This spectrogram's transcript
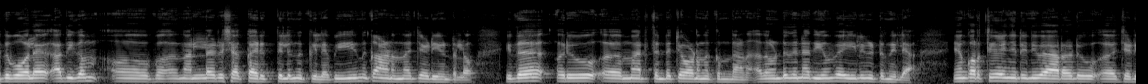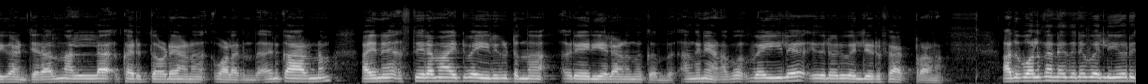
ഇതുപോലെ അധികം നല്ലൊരു കരുത്തിൽ നിൽക്കില്ല. അപ്പോൾ ഈ കാണുന്ന ചെടിയുണ്ടല്ലോ ഇത് ഒരു മരത്തിന്റെ ചോട നിൽക്കുന്നതാണ്. അതുകൊണ്ട് ഇതിനധികം വെയിൽ കിട്ടുന്നില്ല. ഞാൻ കുറച്ച് കഴിഞ്ഞിട്ട് ഇനി വേറൊരു ചെടി കാണിച്ചു തരാം. അത് നല്ല കരുത്തോടെയാണ് വളരുന്നത്. അതിന് കാരണം അതിന് സ്ഥിരമായിട്ട് വെയിൽ കിട്ടുന്ന ഒരു ഏരിയയിലാണ് നിൽക്കുന്നത്. അങ്ങനെയാണ്. അപ്പോൾ വെയിൽ ഇതിലൊരു വലിയൊരു ഫാക്ടറാണ് അതുപോലെ തന്നെ ഇതിന് വലിയൊരു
